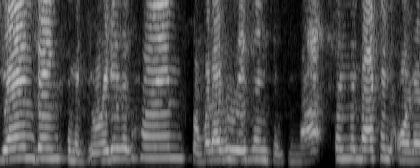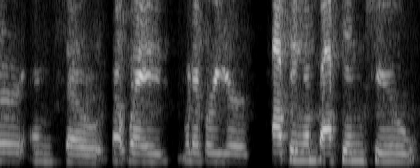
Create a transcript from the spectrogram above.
GenBank, the majority of the time, for whatever reason, does not send them back in order. And so that way, whenever you're copying them back into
